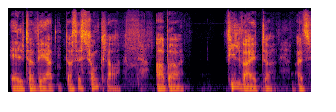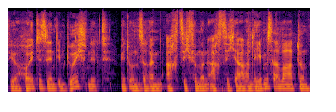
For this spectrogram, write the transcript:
älter werden. Das ist schon klar. Aber viel weiter als wir heute sind im Durchschnitt mit unseren 80, 85 Jahren Lebenserwartung,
